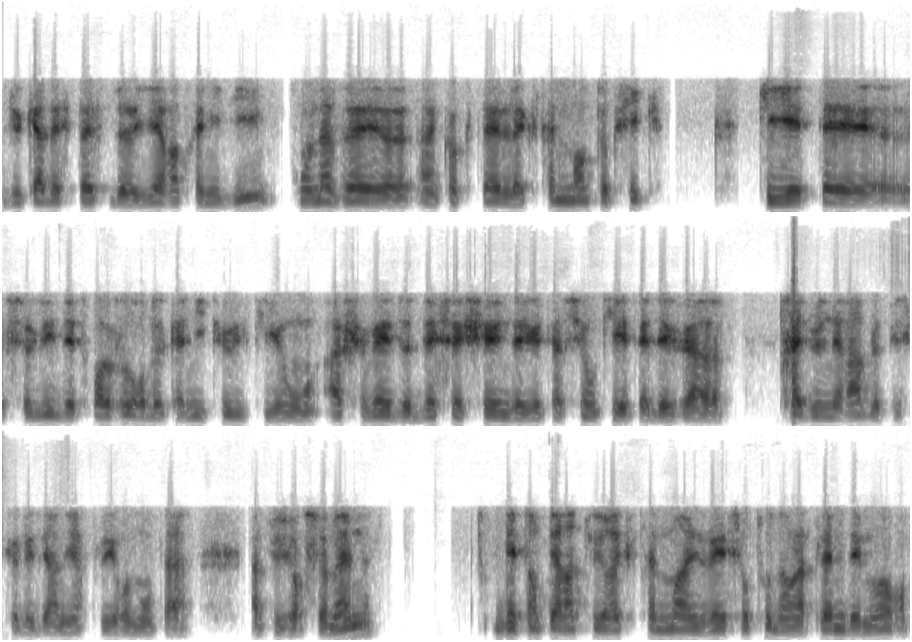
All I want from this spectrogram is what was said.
du cas d'espèce de hier après-midi, on avait un cocktail extrêmement toxique qui était euh, celui des trois jours de canicule qui ont achevé de dessécher une végétation qui était déjà très vulnérable puisque les dernières pluies remontent à plusieurs semaines. Des températures extrêmement élevées, surtout dans la plaine des morts,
